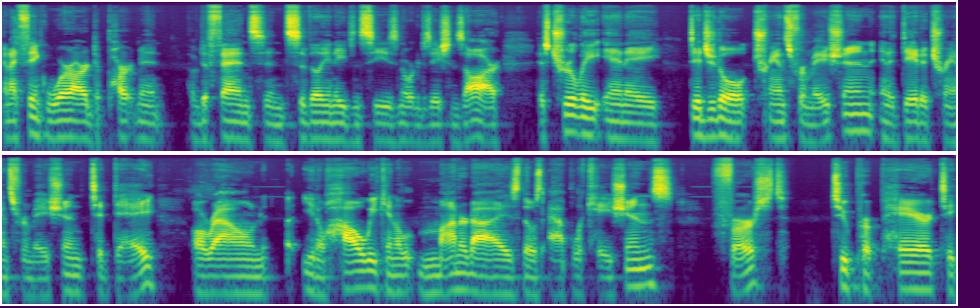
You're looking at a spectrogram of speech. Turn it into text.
and I think where our Department of Defense and civilian agencies and organizations are, is truly in a digital transformation and a data transformation today around uh, you know how we can monetize those applications first to prepare to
